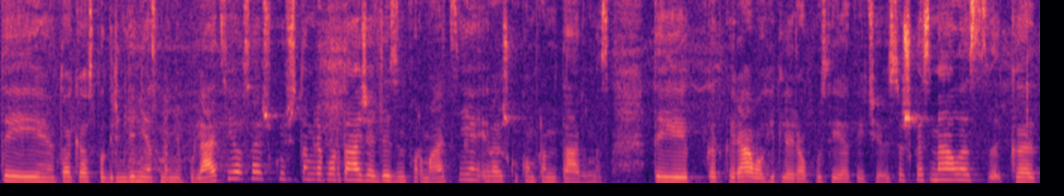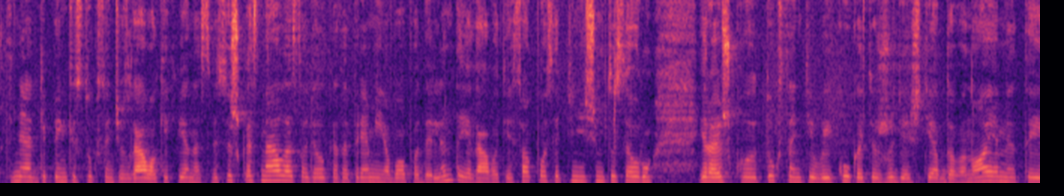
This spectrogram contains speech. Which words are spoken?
Tai tokios pagrindinės manipulacijos, aišku, šitam reportaže, dezinformacija ir, aišku, kompromitavimas. Tai, kad kariavo Hitlerio pusėje, tai čia visiškas melas, kad netgi 5000 gavo kiekvienas visiškas melas, todėl kad ta premija buvo padalinta, jie gavo tiesiog po 700 eurų. Ir, aišku, tūkstantį vaikų, kad išžudė šitie apdovanojami, tai,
